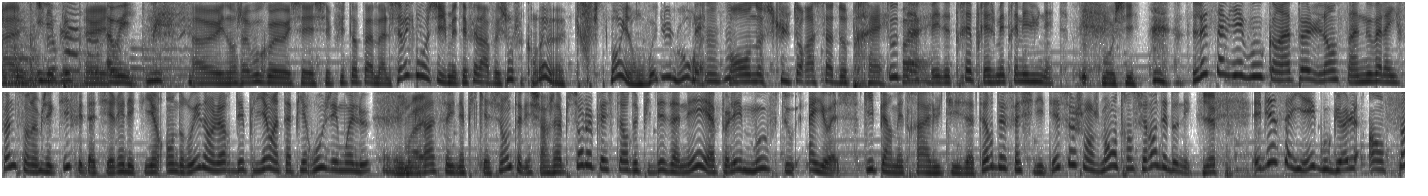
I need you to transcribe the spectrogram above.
Beau. Il est bleu. Ah oui. Ah oui. Ah oui, non, j'avoue que oui, c'est plutôt pas mal. C'est vrai que moi aussi, je m'étais fait la réflexion, je fais quand même, euh, graphiquement, il envoie du lourd. Mhm. On auscultera ça de près. Tout à fait, de très près. Je mettrai mes lunettes. Moi aussi. Le saviez-vous, quand Apple lance un nouvel iPhone, son objectif est d'attirer les clients Android en leur dépliant un tapis rouge et moelleux. Oui. Ouais. Grâce à une application téléchargeable sur le Play Store depuis des années et appelée Move to iOS, qui permettra à l'utilisateur de faciliter ce changement en transférant des données. Yep. Eh bien ça y est, Google enfin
